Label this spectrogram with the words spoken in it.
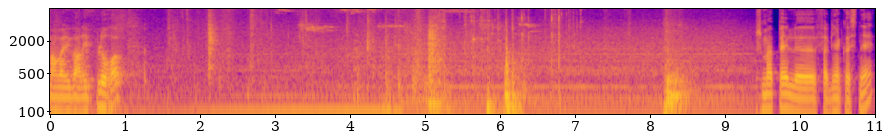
On va aller voir les pleurotes. Je m'appelle euh, Fabien Cosnet,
